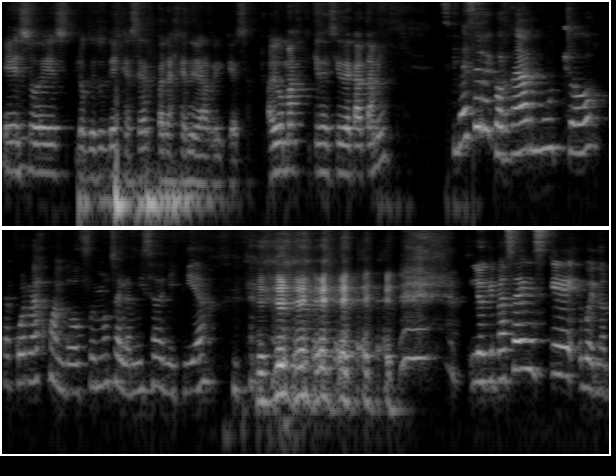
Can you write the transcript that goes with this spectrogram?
Eso es lo que tú tienes que hacer para generar riqueza. ¿Algo más que quieres decir de acá también? Me hace recordar mucho, ¿te acuerdas cuando fuimos a la misa de mi tía? Lo que pasa es que, bueno,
